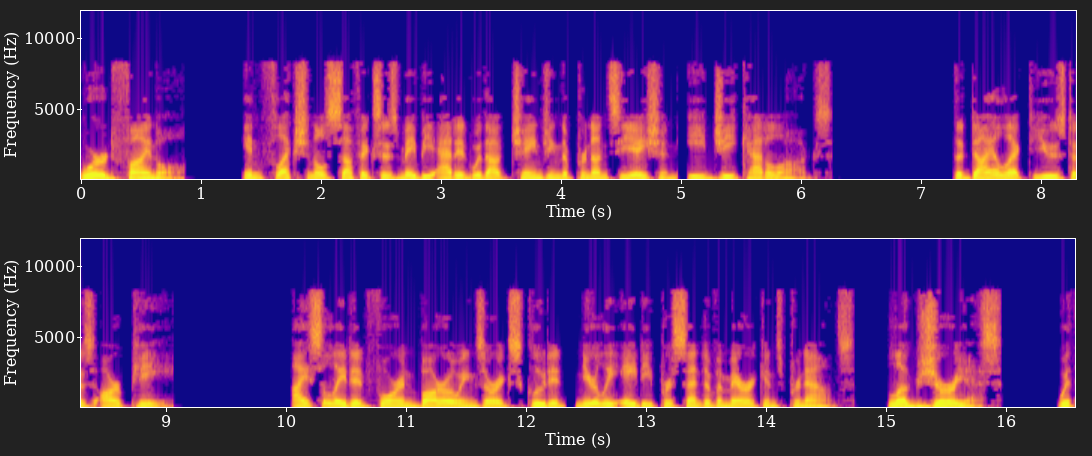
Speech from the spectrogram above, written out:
word final. Inflectional suffixes may be added without changing the pronunciation, e.g. catalogs. The dialect used is RP. Isolated foreign borrowings are excluded. Nearly 80% of Americans pronounce luxurious with,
